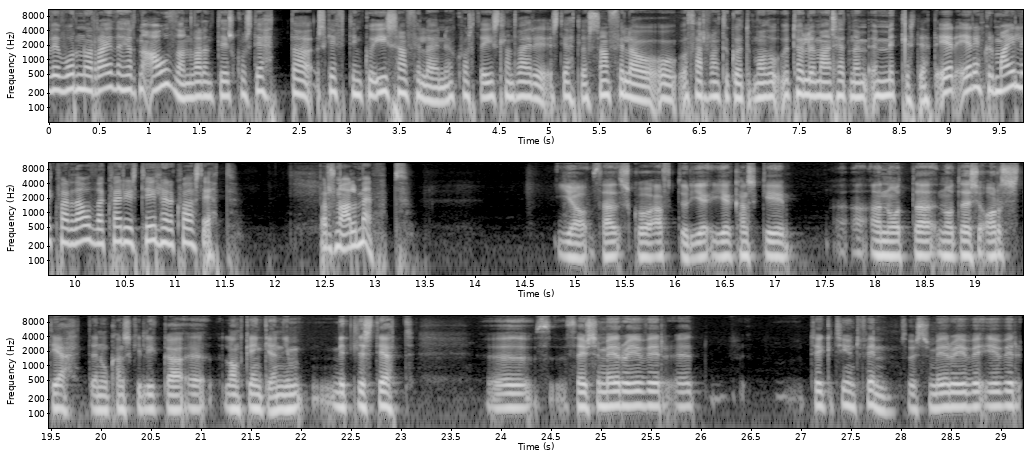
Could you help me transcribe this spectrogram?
við vorum að ræða hérna áðan varandi sko stjættaskiptingu í samfélaginu, hvort að Ísland væri stjættlöst samfélag og, og, og þarf til göttum og við töluðum aðeins hérna um, um millistjætt er, er einhver mæli hverð á það hverjir tilhera hvaða stjætt? Bara svona almennt. Já, það sko aftur, ég, ég kannski að nota, nota þessi orðstjætt en nú kannski líka uh, langt gengi en millistjætt uh, þeir sem eru yfir uh, tekið tíund fimm, þú veist sem eru yfir, yfir,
